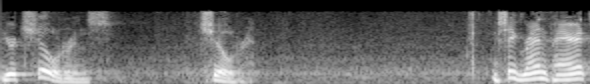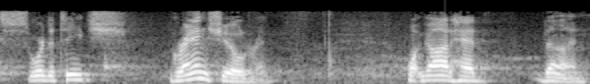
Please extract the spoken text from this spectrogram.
your children's children. You see, grandparents were to teach grandchildren what God had done.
